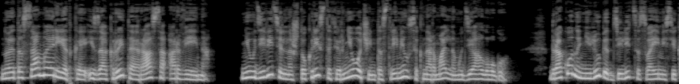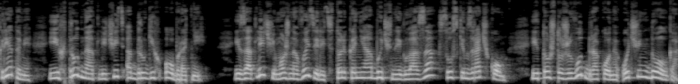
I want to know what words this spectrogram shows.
но это самая редкая и закрытая раса Арвейна. Неудивительно, что Кристофер не очень-то стремился к нормальному диалогу. Драконы не любят делиться своими секретами, и их трудно отличить от других оборотней. Из отличий можно выделить только необычные глаза с узким зрачком и то, что живут драконы очень долго,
